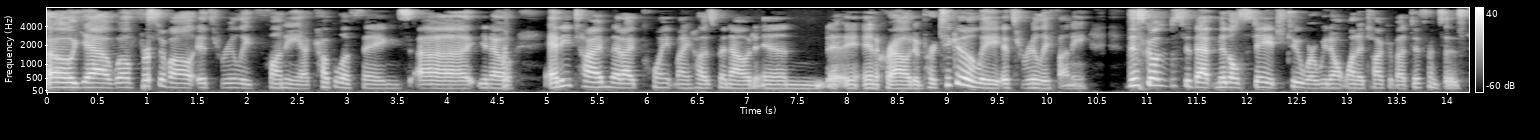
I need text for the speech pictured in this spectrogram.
Oh yeah. Well, first of all, it's really funny. A couple of things. Uh, you know, anytime that I point my husband out in in a crowd, and particularly, it's really funny. This goes to that middle stage too, where we don't want to talk about differences.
